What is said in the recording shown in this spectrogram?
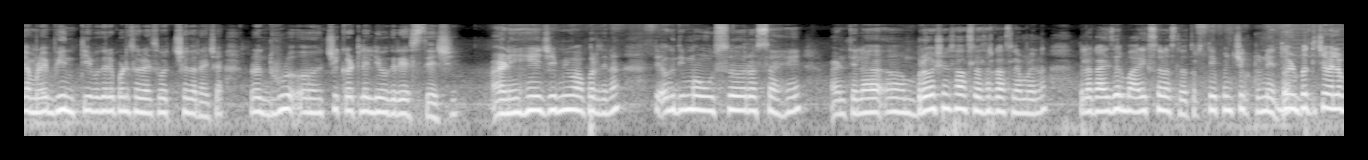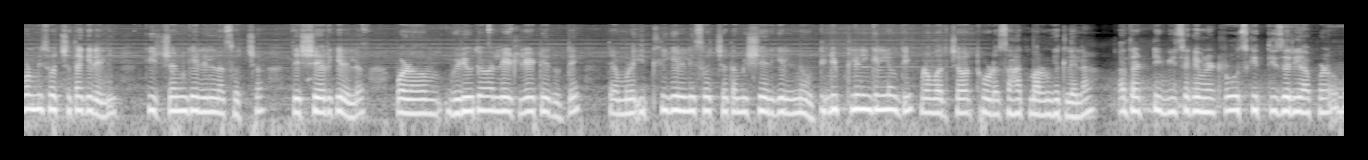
त्यामुळे भिंती वगैरे पण सगळ्या स्वच्छ करायच्या. कारण धूळ चिकटलेली वगैरे असते अशी. आणि हे जे मी वापरते ना ते अगदी मऊसर असं आहे. आणि त्याला ब्रश असा असल्यासारखं असल्यामुळे ना त्याला काही जर बारीकसर असलं तर ते पण चिकटून येतं. गणपतीच्या वेळेला पण मी स्वच्छता केलेली. किचन केलेलं ना स्वच्छ ते शेअर केलेलं. पण व्हिडिओ तेव्हा लेट लेट येत होते. त्यामुळे इथली केलेली स्वच्छता मी शेअर केली नव्हती. डीप क्लिनिंग केली नव्हती पण वरच्यावर थोडासा हात मारून घेतलेला. आता टी व्हीचं कॅबिनेट रोज किती जरी आपण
